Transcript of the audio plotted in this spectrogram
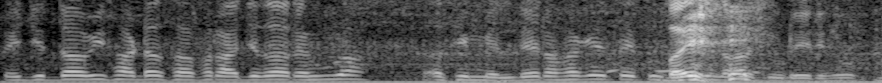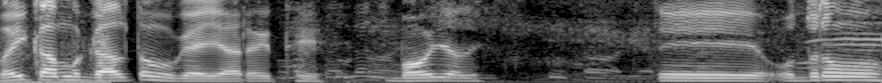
ਤੇ ਜਿੱਦਾਂ ਵੀ ਸਾਡਾ ਸਫ਼ਰ ਅੱਜ ਦਾ ਰਹੂਗਾ ਅਸੀਂ ਮਿਲਦੇ ਰਹਾਂਗੇ ਤੇ ਤੁਸੀਂ ਨਾਲ ਜੁੜੇ ਰਹੋ। ਬਈ ਕੰਮ ਗਲਤ ਹੋ ਗਿਆ ਯਾਰ ਇੱਥੇ। ਬਹੁਤ ਜ਼ਿਆਦਾ। ਤੇ ਉਧਰੋਂ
